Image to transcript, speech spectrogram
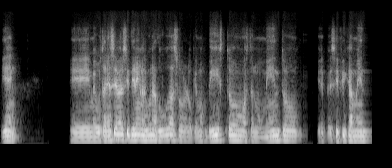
Bien, eh, me gustaría saber si tienen alguna duda sobre lo que hemos visto hasta el momento, específicamente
